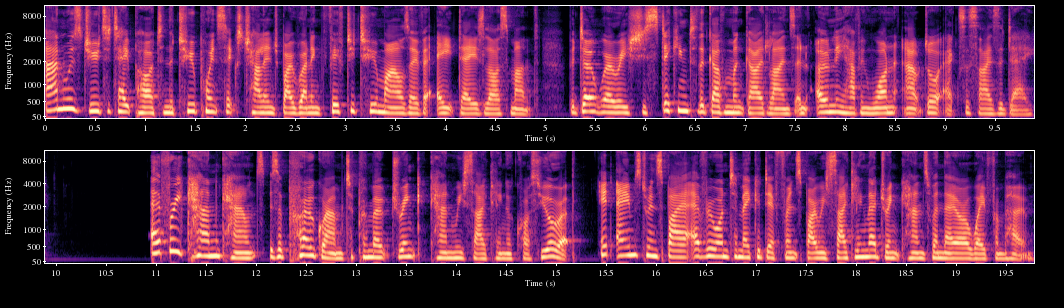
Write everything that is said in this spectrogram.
Anne was due to take part in the 2.6 challenge by running 52 miles over eight days last month, but don't worry, she's sticking to the government guidelines and only having one outdoor exercise a day. Every Can Counts is a programme to promote drink can recycling across Europe. It aims to inspire everyone to make a difference by recycling their drink cans when they are away from home.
